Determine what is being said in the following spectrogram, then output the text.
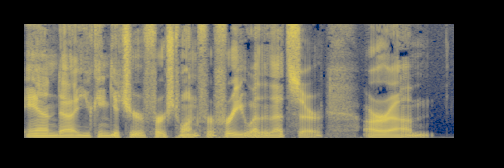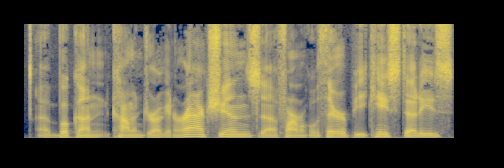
and uh, you can get your first one for free whether that's our, our um, book on common drug interactions uh, pharmacotherapy case studies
